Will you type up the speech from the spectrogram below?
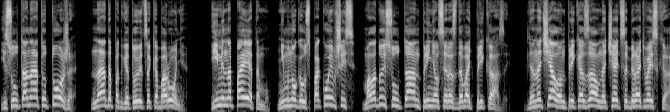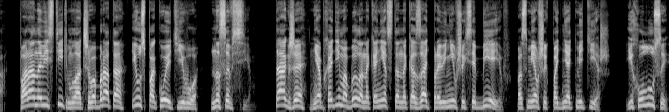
И султанату тоже надо подготовиться к обороне. Именно поэтому, немного успокоившись, молодой султан принялся раздавать приказы. Для начала он приказал начать собирать войска. Пора навестить младшего брата и успокоить его насовсем. Также необходимо было наконец-то наказать провинившихся беев, посмевших поднять мятеж. Их улусы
